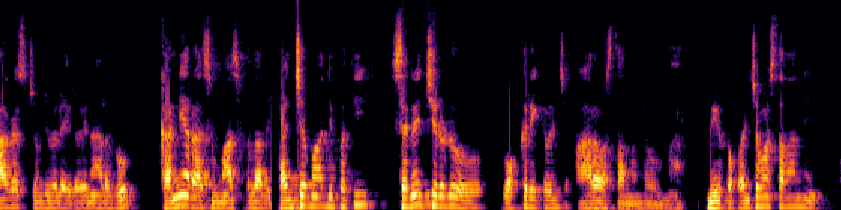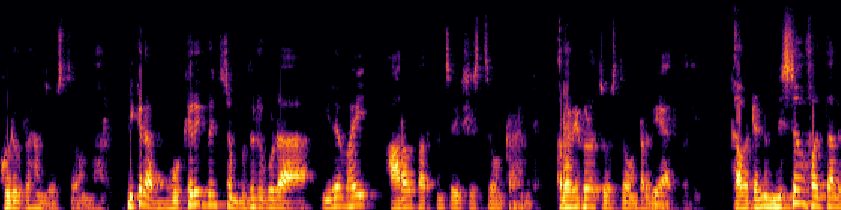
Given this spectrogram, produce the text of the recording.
ఆగస్టు రెండు వేల ఇరవై నాలుగు కన్యా రాశి మాస ఫలాలు పంచమాధిపతి శనిచరుడు వక్రీకరించి ఆరవ స్థానంలో ఉన్నారు. మీ యొక్క పంచమ స్థానాన్ని గురుగ్రహం చూస్తూ ఉన్నారు. ఇక్కడ వక్రీకరించిన బుధుడు కూడా ఇరవై ఆరవ తారీఖు నుంచి వీక్షిస్తూ ఉంటాడండి. రవి కూడా చూస్తూ ఉంటారు వ్యాధిపతి. కాబట్టి మిశ్రమ ఫలితాలు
